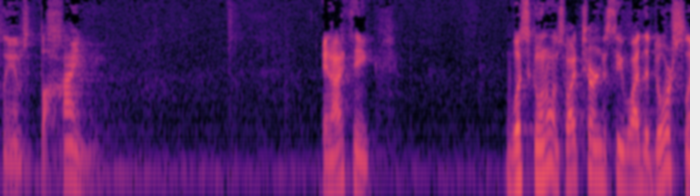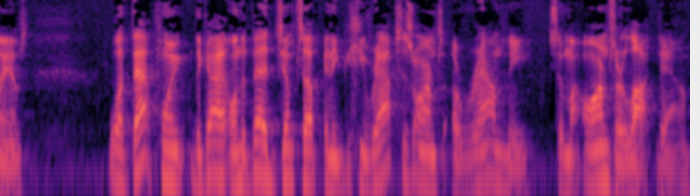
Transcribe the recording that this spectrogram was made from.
slams behind me. And I think, what's going on? So I turn to see why the door slams. Well, at that point, the guy on the bed jumps up and he, he wraps his arms around me so my arms are locked down.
